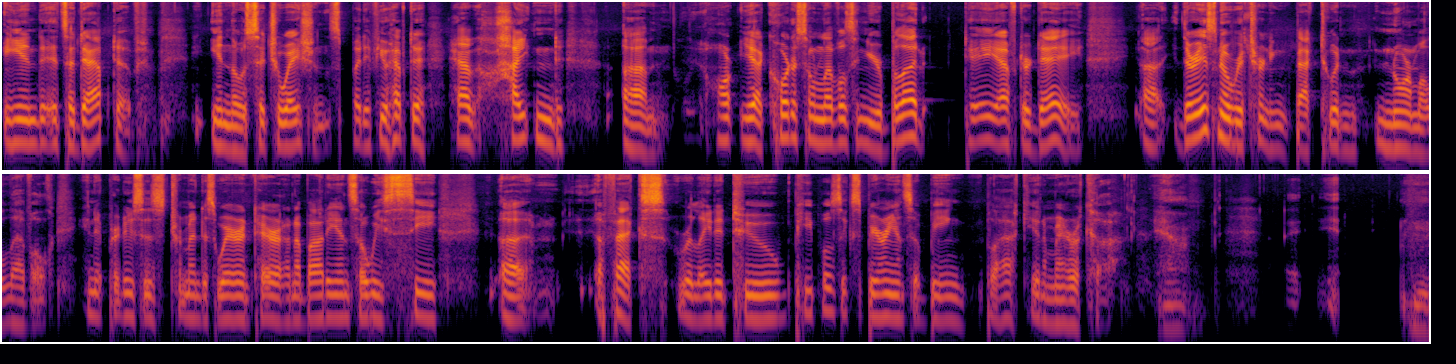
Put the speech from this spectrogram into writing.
and it's adaptive in those situations. But if you have to have heightened, um, hor- yeah, cortisone levels in your blood day after day, uh, there is no returning back to a normal level, and it produces tremendous wear and tear on a body. And so we see uh, effects related to people's experience of being black in America. Yeah. Hmm.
